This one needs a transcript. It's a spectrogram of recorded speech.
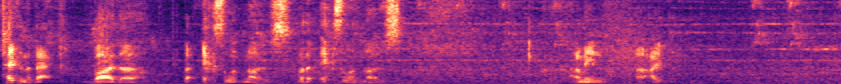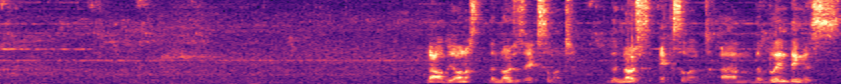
taken aback by the, the excellent nose, by the excellent nose. I mean, I. No, I'll be honest. The nose is excellent. The nose is excellent. Um, the blending is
